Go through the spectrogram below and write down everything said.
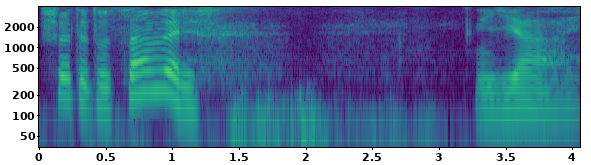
Що ти тут сам виріс? Яй-яй.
